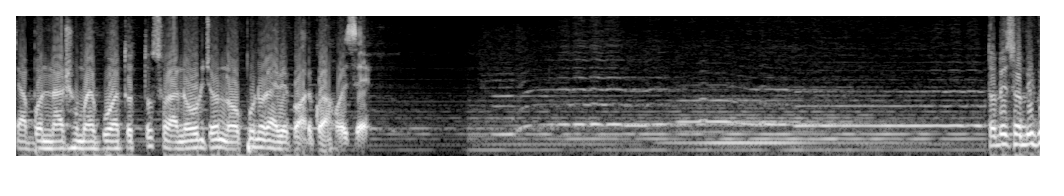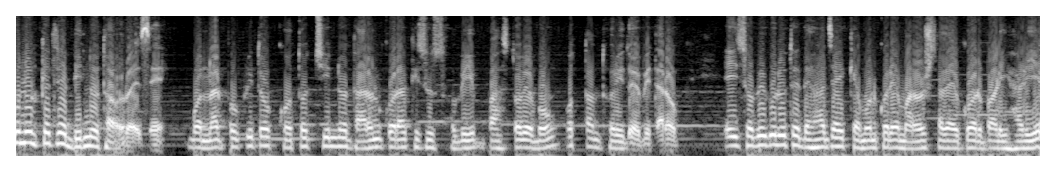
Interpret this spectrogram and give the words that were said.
যা বন্যার সময় ভুয়া তথ্য ছড়ানোর জন্য পুনরায় ব্যবহার করা হয়েছে। তবে ছবিগুলোর ক্ষেত্রে ভিন্নতাও রয়েছে। বন্যার প্রকৃত ক্ষত চিহ্ন ধারণ করা কিছু ছবি বাস্তব এবং অত্যন্ত হৃদয় বিতারক। এই ছবিগুলোতে দেখা যায় কেমন করে মানুষ তাদের ঘর বাড়ি হারিয়ে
